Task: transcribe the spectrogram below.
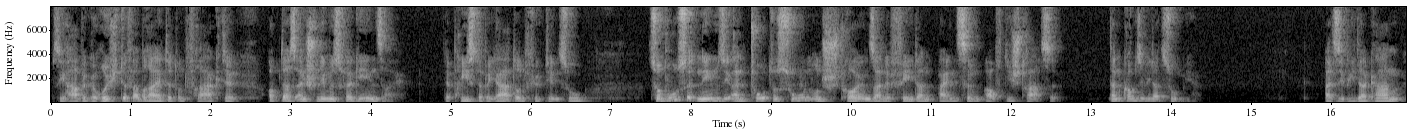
Sie habe Gerüchte verbreitet und fragte, ob das ein schlimmes Vergehen sei. Der Priester bejahte und fügte hinzu, zur Buße nehmen Sie ein totes Huhn und streuen seine Federn einzeln auf die Straße. Dann kommen Sie wieder zu mir. Als sie wiederkam,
